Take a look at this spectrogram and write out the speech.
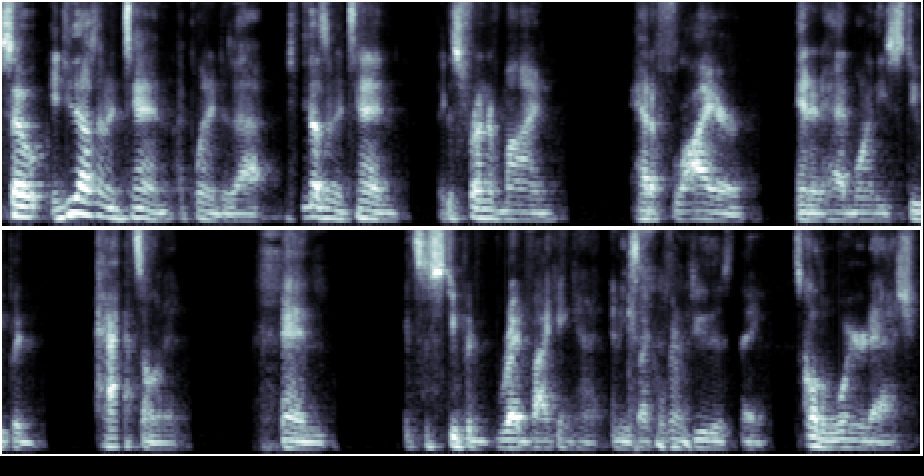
So in 2010, I pointed to that. 2010, this friend of mine had a flyer and it had one of these stupid hats on it. And it's a stupid red Viking hat. And he's like, We're gonna do this thing. It's called the Warrior Dash.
